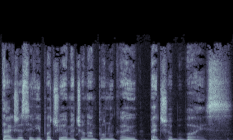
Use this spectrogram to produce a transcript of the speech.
Takže si vypočujeme, čo nám ponúkajú Pet Shop Boys.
